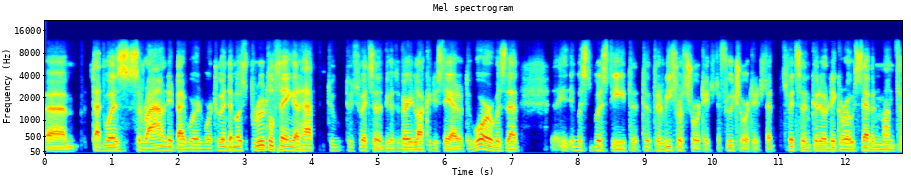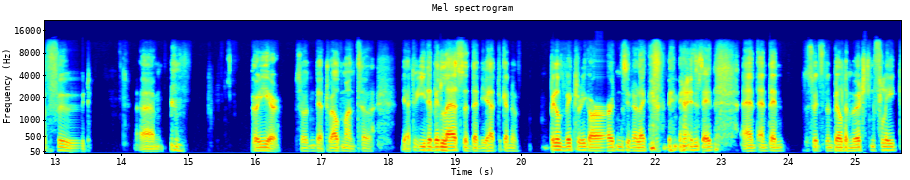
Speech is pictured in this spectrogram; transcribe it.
Um, that was surrounded by World War II. And the most brutal thing that happened to, to Switzerland, because very lucky to stay out of the war, was that it was was the, the, the resource shortage, the food shortage, that Switzerland could only grow seven months of food um, per year. So in the 12 months, uh, you had to eat a bit less, and then you had to kind of build victory gardens, you know, like in the United States, and and then Switzerland built a merchant fleet.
